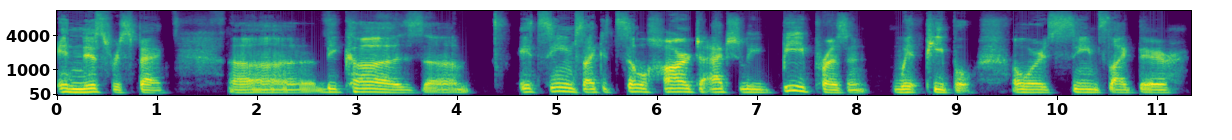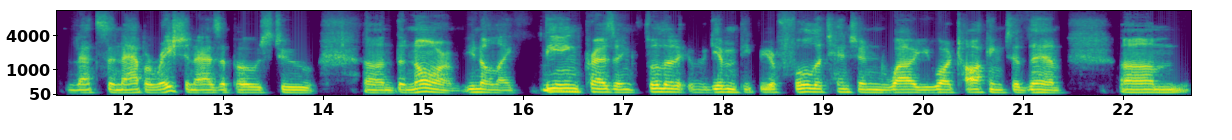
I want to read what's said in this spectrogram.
in this respect uh, because it seems like it's so hard to actually be present with people, or it seems like they're that's an aberration as opposed to um, the norm you know like mm-hmm. being present full of giving people your full attention while you are talking to them um,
